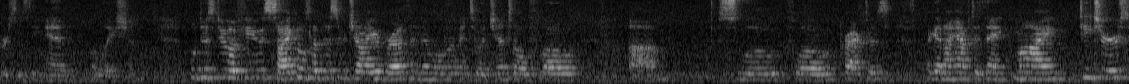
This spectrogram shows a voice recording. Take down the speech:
versus the inhalation. We'll just do a few cycles of this Ujjayi breath and then we'll move into a gentle flow, um, slow flow practice. Again, I have to thank my teachers.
